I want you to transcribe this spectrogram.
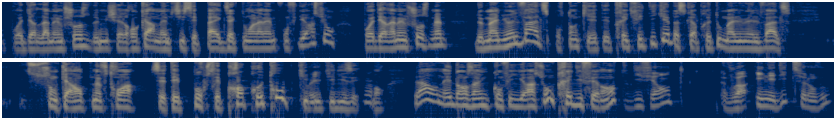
On pourrait dire la même chose de Michel Rocard, même si c'est pas exactement la même configuration. On pourrait dire la même chose même de Manuel Valls, pourtant qui a été très critiqué, parce qu'après tout, Manuel Valls, son 49-3, c'était pour ses propres troupes qu'il Oui. l'utilisait. Bon, là, on est dans une configuration très différente. Différente, voire inédite selon vous?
